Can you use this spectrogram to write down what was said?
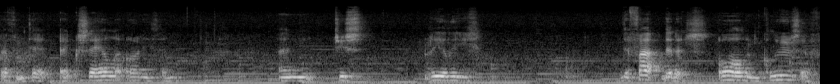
having to excel at anything. And just really the fact that it's all inclusive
